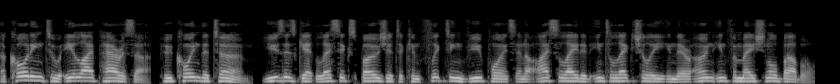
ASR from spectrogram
According to Eli Pariser, who coined the term, users get less exposure to conflicting viewpoints and are isolated intellectually in their own informational bubble.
